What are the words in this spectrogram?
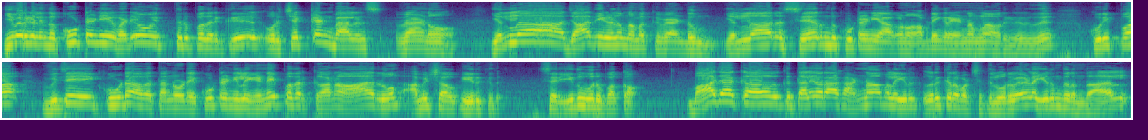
இவர்கள் இந்த கூட்டணியை வடிவமைத்திருப்பதற்கு ஒரு செக் அண்ட் பேலன்ஸ் வேணும். எல்லா ஜாதிகளும் நமக்கு வேண்டும். எல்லாரும் சேர்ந்து கூட்டணி ஆகணும் அப்படிங்கிற எண்ணம்லாம் அவருக்கு இருக்குது. குறிப்பாக விஜயை கூட அவர் தன்னுடைய கூட்டணியில் இணைப்பதற்கான ஆர்வம் அமித்ஷாவுக்கு இருக்குது. சரி இது ஒரு பக்கம். பாஜகவுக்கு தலைவராக அண்ணாமலை இரு இருக்கிற பட்சத்தில் ஒருவேளை இருந்திருந்தால்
